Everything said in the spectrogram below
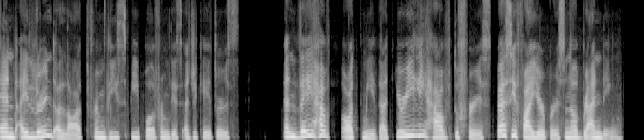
And I learned a lot from these people, from these educators. And they have taught me that you really have to first specify your personal branding.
